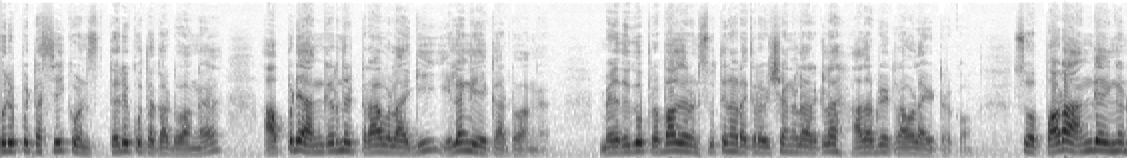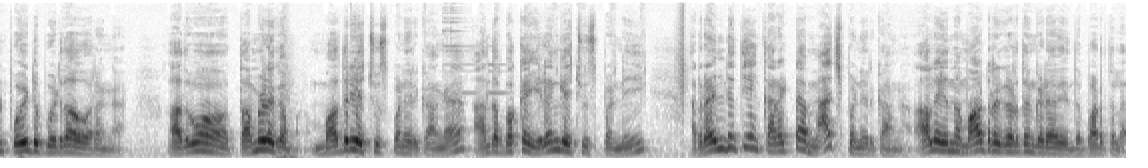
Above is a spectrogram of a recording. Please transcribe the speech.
குறிப்பிட்ட சீக்வன்ஸ் தெருக்கூத்தை காட்டுவாங்க. அப்படியே அங்கேருந்து ட்ராவல் ஆகி இலங்கையை காட்டுவாங்க. மேதுக்கு பிரபாகரன் சுற்றி நடக்கிற விஷயங்களாக இருக்குல்ல அது அப்படியே ட்ராவல் ஆகிட்டு இருக்கும். ஸோ படம் அங்கே எங்கேன்னு போயிட்டு போயிட்டு தான் வராங்க. அதுவும் தமிழகம் மதுரையை சூஸ் பண்ணியிருக்காங்க. அந்த பக்கம் இலங்கையை சூஸ் பண்ணி ரெண்டுத்தையும் கரெக்டாக மேட்ச் பண்ணியிருக்காங்க. அதில் எந்த மாற்று கருத்தும் கிடையாது இந்த படத்தில்.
